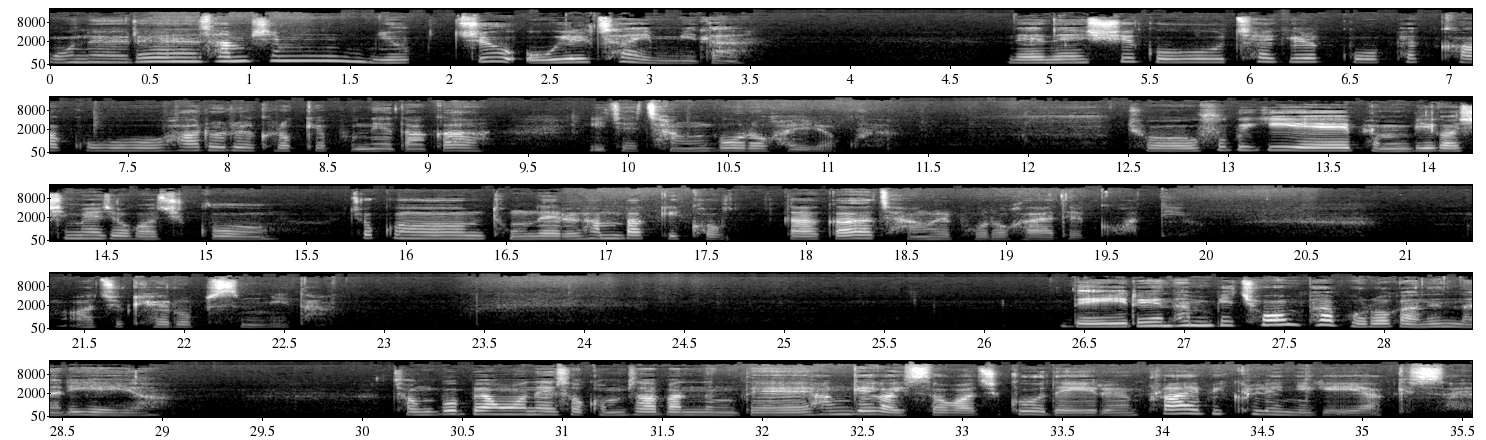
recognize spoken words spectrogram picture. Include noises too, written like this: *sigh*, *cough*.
오늘은 36주 5일 차입니다. 내내 쉬고 책 읽고 팩하고 하루를 그렇게 보내다가 이제 장 보러 가려고요. 저 후기에 변비가 심해져가지고 조금 동네를 한 바퀴 걷다가 장을 보러 가야 될 것 같아요. 아주 괴롭습니다. 내일은 한비 초음파 보러 가는 날이에요. 정부병원에서 검사 받는데 한계가 있어가지고 내일은 프라이빗 클리닉에 예약했어요.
